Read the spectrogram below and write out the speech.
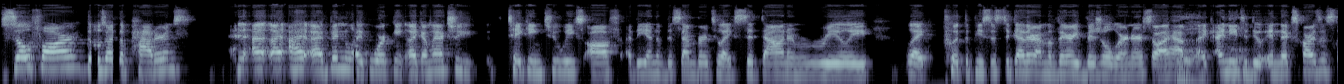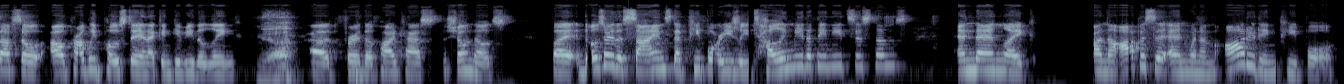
so far those are the patterns. And I, I I've been like working like I'm actually taking two weeks off at the end of December to like sit down and really like put the pieces together. I'm a very visual learner, so I have cool, like I need cool. to do index cards and stuff. So I'll probably post it and I can give you the link. Yeah. Uh, for the podcast the show notes. But those are the signs that people are usually telling me that they need systems. And then like on the opposite end, when I'm auditing people,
